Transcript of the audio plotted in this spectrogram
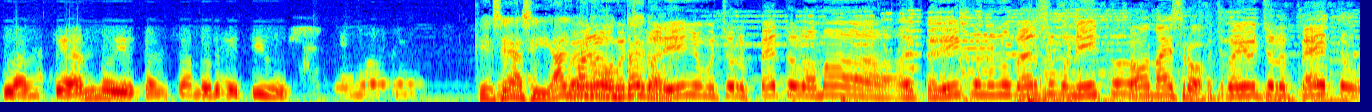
planteando y alcanzando objetivos. Que sea así. Álvaro Bueno, mucho Montero. cariño, mucho respeto. Lo vamos a despedir con unos versos bonitos. Vamos, maestro. Mucho cariño, mucho respeto.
